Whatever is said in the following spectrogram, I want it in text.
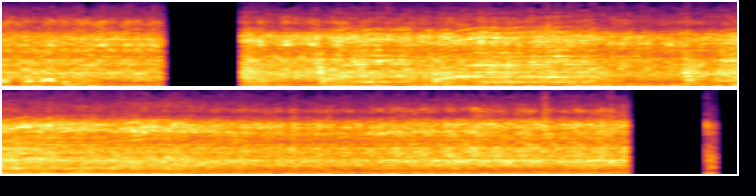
alteradamente.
